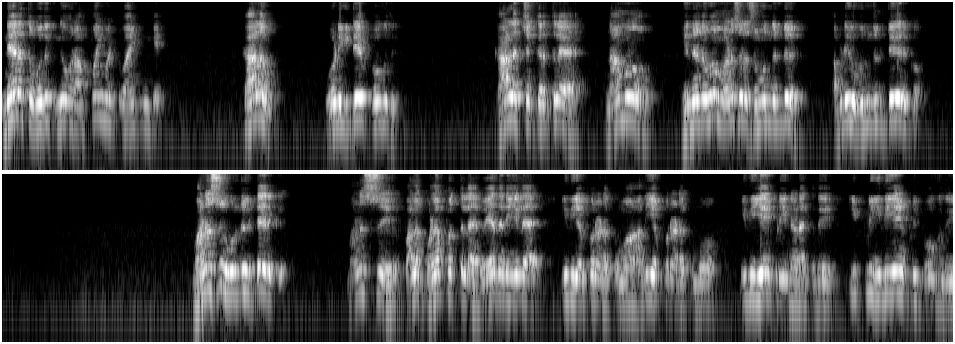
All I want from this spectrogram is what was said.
நேரத்தை ஒதுக்குங்க ஒரு அப்பாயின்மெண்ட் வாங்கிக்கோங்க. காலம் ஓடிக்கிட்டே போகுது. காலச்சக்கரத்தில் நாமளும் என்னென்னவோ மனசில் சுமந்துட்டு அப்படியே உருந்துக்கிட்டே இருக்கோம். மனசு உருண்டுக்கிட்டே இருக்கு. மனசு பல குழப்பத்தில் வேதனையில் இது எப்போ நடக்குமோ அது எப்போ நடக்குமோ இது ஏன் இப்படி நடக்குது? இப்படி இது ஏன் இப்படி போகுது?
